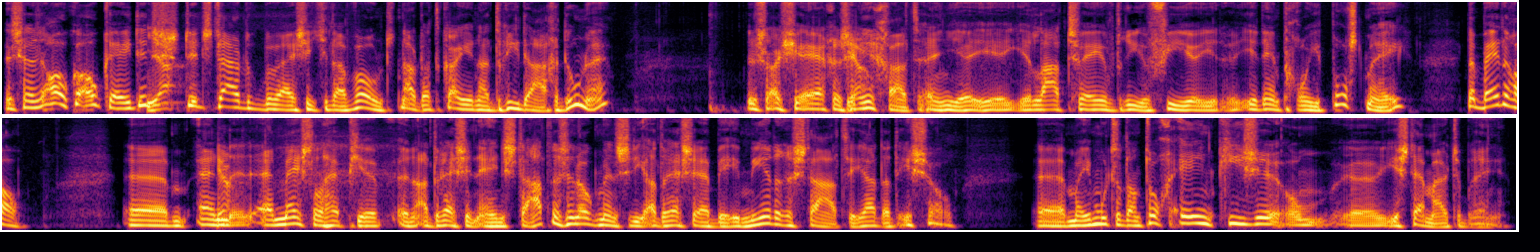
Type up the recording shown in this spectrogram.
En ze zeiden: Oké, okay, dit, ja. dit is duidelijk bewijs dat je daar woont. Nou, dat kan je na drie dagen doen, hè? Dus als je ergens ja. heen gaat en je, je, je, laat twee of drie of vier, je, je, neemt gewoon je post mee, dan ben je er al. Um, en, ja. en meestal heb je een adres in één staat. Er zijn ook mensen die adressen hebben in meerdere staten. Ja, dat is zo. Uh, maar je moet er dan toch één kiezen om uh, je stem uit te brengen.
